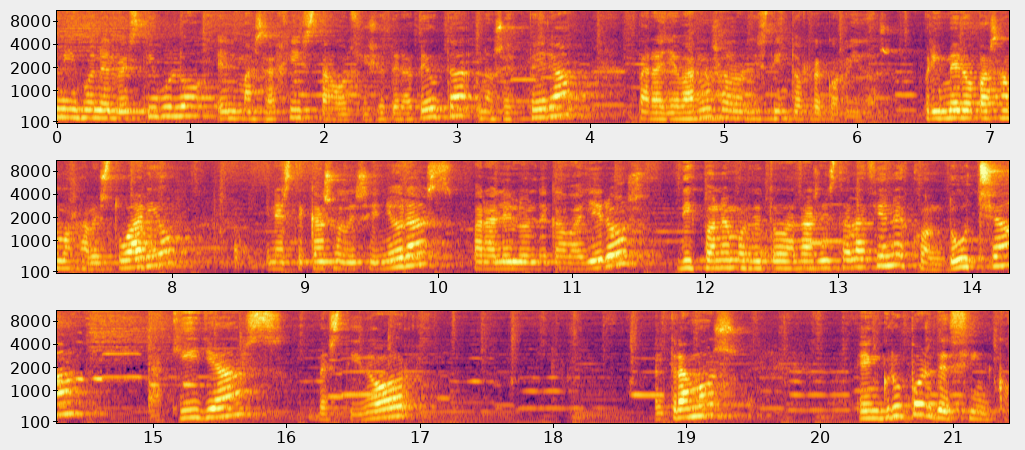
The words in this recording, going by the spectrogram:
mismo en el vestíbulo, el masajista o el fisioterapeuta nos espera para llevarnos a los distintos recorridos. Primero pasamos a vestuario, en este caso de señoras, paralelo el de caballeros. Disponemos de todas las instalaciones con ducha, taquillas, vestidor. Entramos en grupos de cinco,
